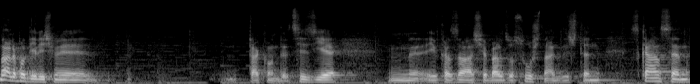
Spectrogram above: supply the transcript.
No ale podjęliśmy taką decyzję mm, i okazała się bardzo słuszna, gdyż ten skansen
